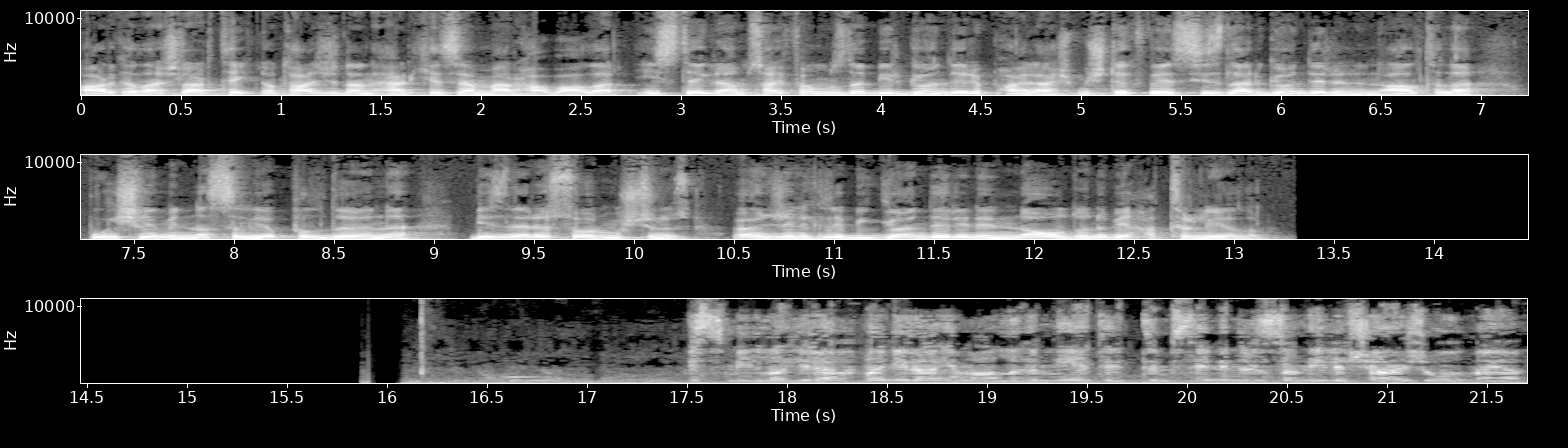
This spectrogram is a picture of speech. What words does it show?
Arkadaşlar Teknotacı'dan herkese merhabalar. Instagram sayfamızda bir gönderi paylaşmıştık ve sizler gönderinin altına bu işlemin nasıl yapıldığını bizlere sormuştunuz. Öncelikle bir gönderinin ne olduğunu bir hatırlayalım. Bismillahirrahmanirrahim. Allah'ım niyet ettim senin rızan ile şarj olmaya.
